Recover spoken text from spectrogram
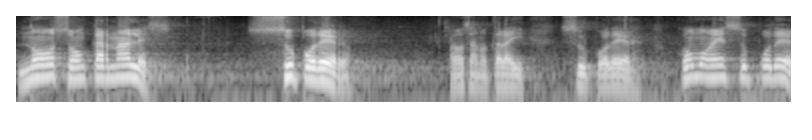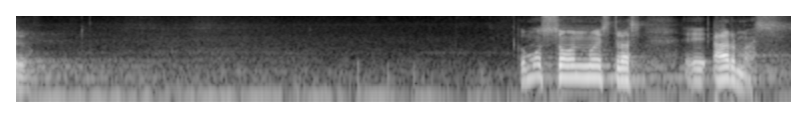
no son carnales. Su poder, Vamos a anotar ahí su poder. ¿Cómo es su poder? ¿Cómo son nuestras eh, armas?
